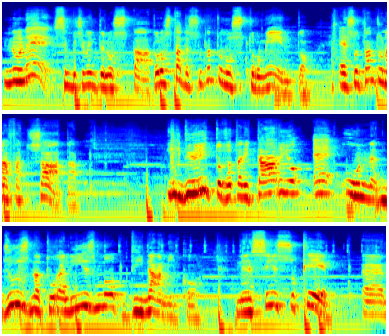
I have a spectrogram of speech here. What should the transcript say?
non è semplicemente lo Stato, lo Stato è soltanto uno strumento, è soltanto una facciata il diritto totalitario è un giusnaturalismo dinamico, nel senso che eh,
